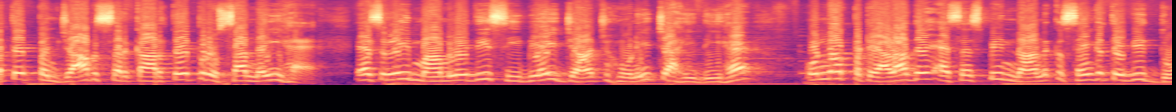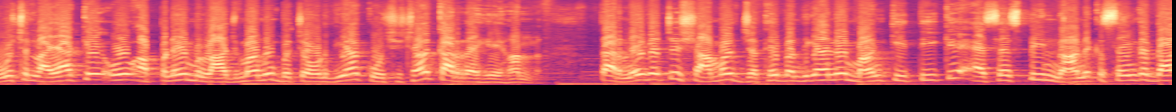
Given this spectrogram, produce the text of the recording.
ਅਤੇ ਪੰਜਾਬ ਸਰਕਾਰ ਤੇ ਭਰੋਸਾ ਨਹੀਂ ਹੈ। ਇਸ ਲਈ ਮਾਮਲੇ ਦੀ ਸੀਬੀਆਈ ਜਾਂਚ ਹੋਣੀ ਚਾਹੀਦੀ ਹੈ। ਉਹਨਾਂ ਪਟਿਆਲਾ ਦੇ ਐਸਐਸਪੀ ਨਾਨਕ ਸਿੰਘ ਤੇ ਵੀ ਦੋਸ਼ ਲਾਇਆ ਕਿ ਉਹ ਆਪਣੇ ਮੁਲਾਜ਼ਮਾਂ ਨੂੰ ਬਚਾਉਣ ਦੀਆਂ ਕੋਸ਼ਿਸ਼ਾਂ ਕਰ ਰਹੇ ਹਨ। ਧਰਨੇ ਵਿੱਚ ਸ਼ਾਮਲ ਜਥੇਬੰਦੀਆਂ ਨੇ ਮੰਗ ਕੀਤੀ ਕਿ ਐਸਐਸਪੀ ਨਾਨਕ ਸਿੰਘ ਦਾ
